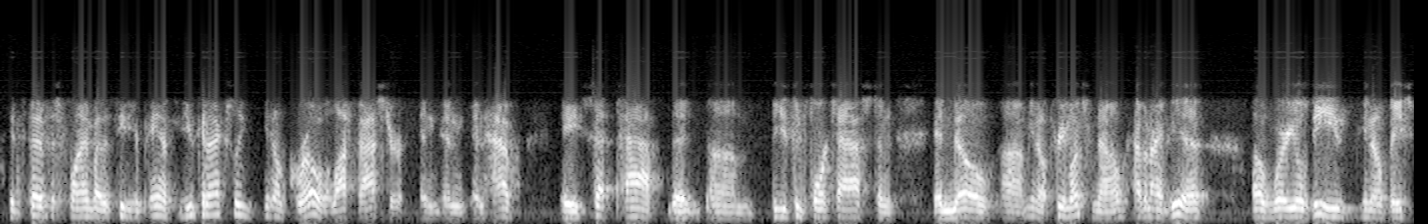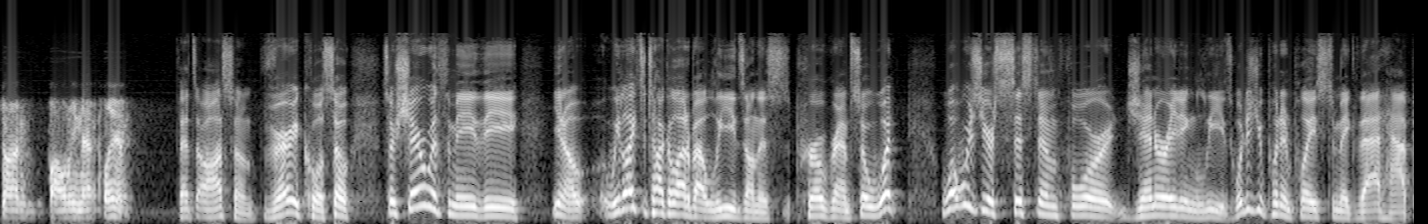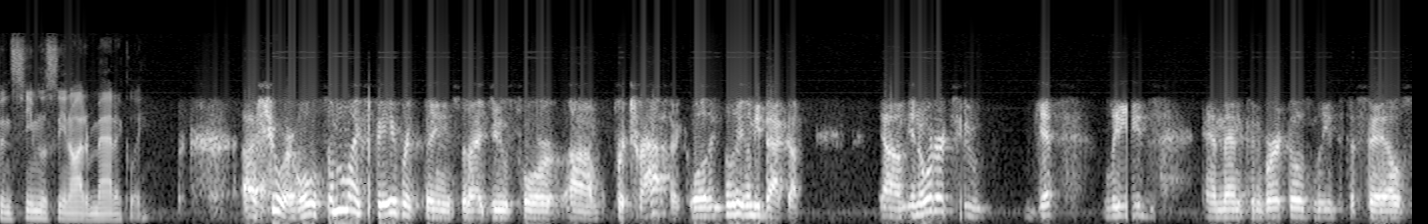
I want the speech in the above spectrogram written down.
instead of just flying by the seat of your pants, you can actually, you know, grow a lot faster and, and, and have a set path that, um, that you can forecast and, and know, um, you know, three months from now, have an idea of where you'll be, you know, based on following that plan. That's awesome. Very cool. So, so share with me the, you know, we like to talk a lot about leads on this program. So, what what was your system for generating leads? What did you put in place to make that happen seamlessly and automatically? Uh, sure. Well, some of my favorite things that I do for um, for traffic. Well, let me, let me back up. Um, in order to get leads and then convert those leads to sales,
